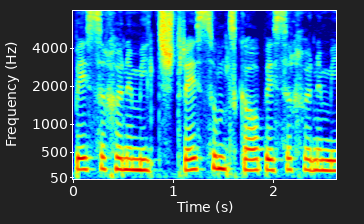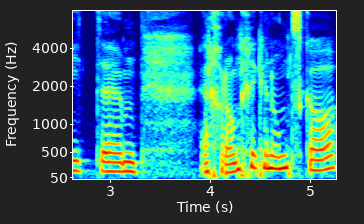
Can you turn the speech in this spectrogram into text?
besser können mit Stress umzugehen, besser können mit ähm, Erkrankungen umzugehen.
